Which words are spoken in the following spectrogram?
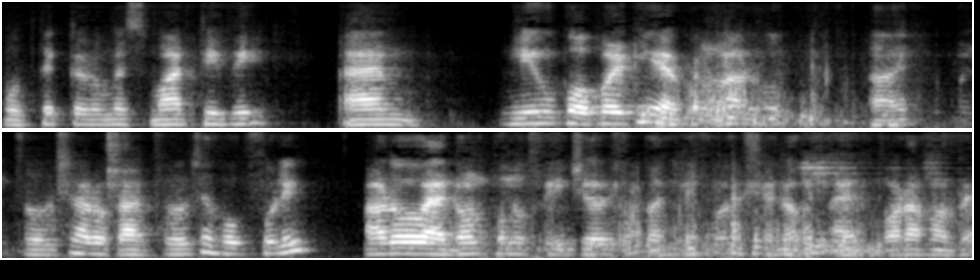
প্রত্যেকটা রুমে smart TV and new property এখন আরও ইমপ্রুভমেন্ট চলছে, আরও কাজ চলছে হোপফুলি আরও অ্যাড অন কোনো ফিচার্স বা সেটাও অ্যাড করা হবে।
